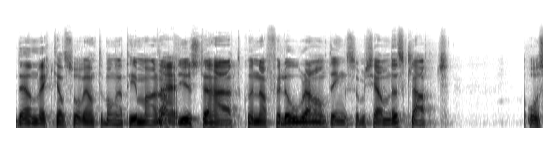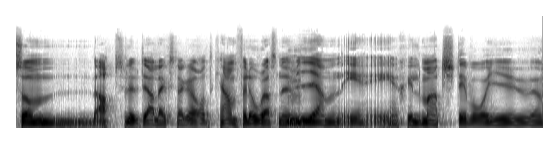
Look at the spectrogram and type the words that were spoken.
Den veckan sov jag inte många timmar. Nej. Att just det här att kunna förlora någonting som kändes klart. Och som absolut i allra högsta grad kan förloras nu i en e- enskild match. Det var ju eh,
